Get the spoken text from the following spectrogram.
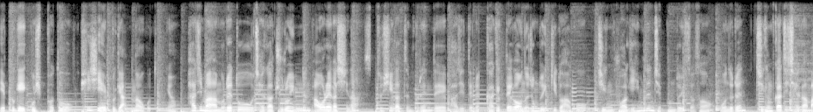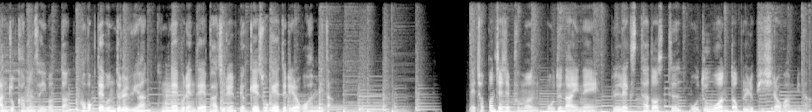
예쁘게 입고 싶어도 핏이 예쁘게 안 나오거든요. 하지만 아무래도 제가 주로 입는 아오레가시나 스투시 같은 브랜드의 바지들은 가격대가 어느 정도 있기도 하고 지금 구하기 힘든 제품도 있어서 오늘은 지금까지 제가 만족하면서 입었던 허벅대 분들을 위한 국내 브랜드의 바지를 몇 개 소개해드리려고 합니다. 네, 첫 번째 제품은 모드나인의 블랙 스타더스트 모드 1W fit이라고 합니다.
